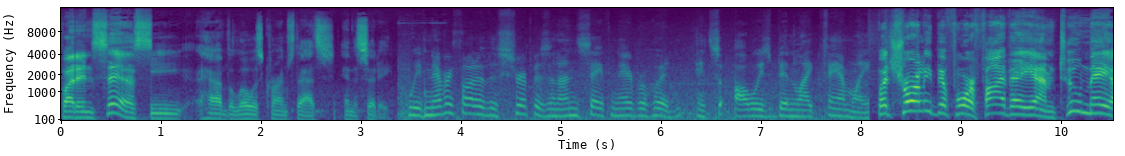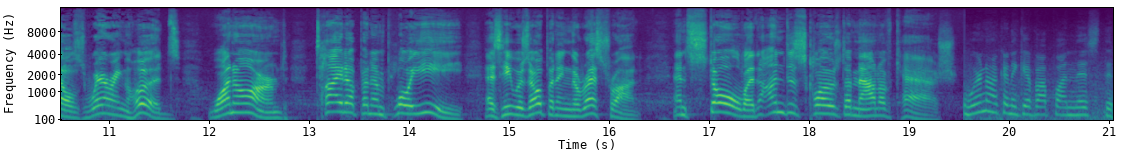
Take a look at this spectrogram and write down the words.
but insists we have the lowest crime stats in the city. We've never thought of the Strip as an unsafe neighborhood. It's always been like family. But shortly before 5 a.m., two males wearing hoods, one armed, tied up an employee as he was opening the restaurant and stole an undisclosed amount of cash. We're not going to give up on this. The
